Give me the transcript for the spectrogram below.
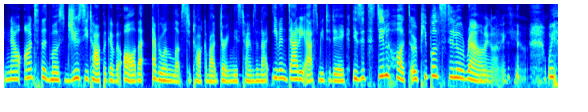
Now, on to the most juicy topic of it all that everyone loves to talk about during these times, and that even daddy asked me today is it still hot? Are people still around? Oh my god, I can't. we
